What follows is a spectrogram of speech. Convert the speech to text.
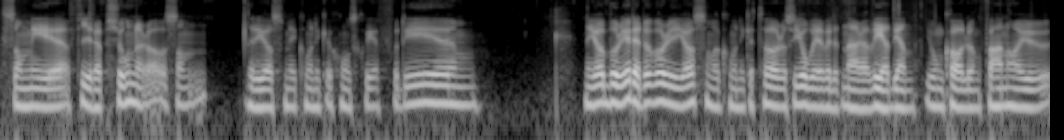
som är fyra personer då, och som, där det är jag som är kommunikationschef. Och det är, um, när jag började då var det jag som var kommunikatör och så jobbade jag väldigt nära vdn Jon Karlung för han, har ju,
